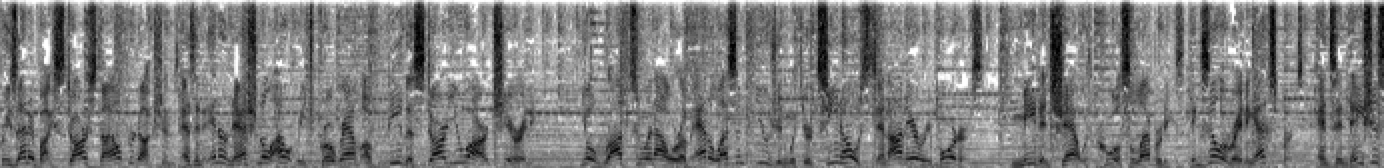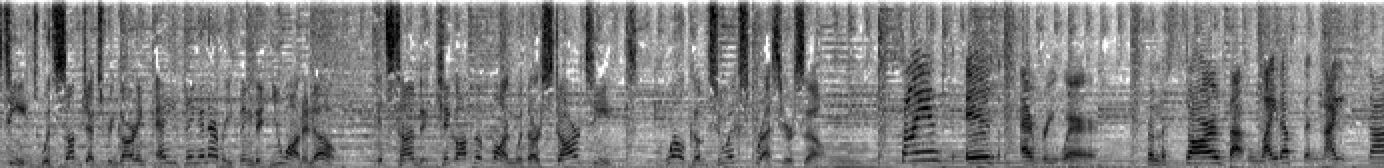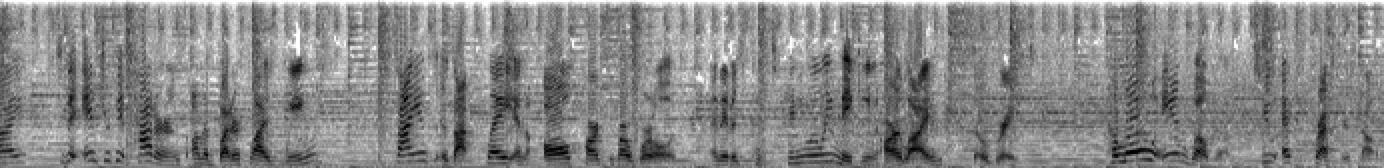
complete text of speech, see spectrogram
Presented by Star Style Productions as an international outreach program of Be the Star You Are charity. You'll rock to an hour of adolescent fusion with your teen hosts and on air reporters. Meet and chat with cool celebrities, exhilarating experts, and tenacious teens with subjects regarding anything and everything that you want to know. It's time to kick off the fun with our star teens. Welcome to Express Yourself. Science is everywhere. From the stars that light up the night sky to the intricate patterns on a butterfly's wings, science is at play in all parts of our world, and it is continually making our lives so great. Hello and welcome to Express Yourself.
